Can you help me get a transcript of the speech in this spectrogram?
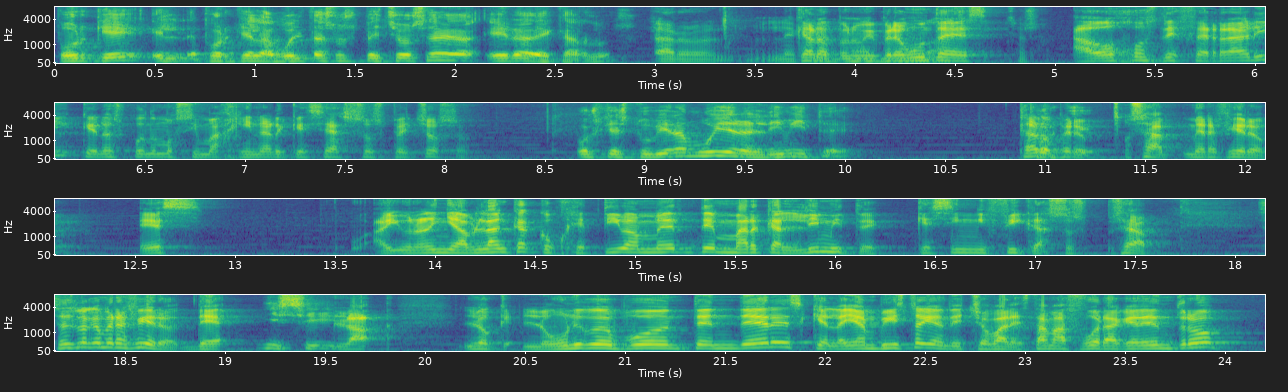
Porque, el- porque la vuelta sospechosa era de Carlos. Claro, Claro, pero mi pregunta es, a ojos de Ferrari, ¿qué nos podemos imaginar que sea sospechoso? Pues que estuviera muy en el límite. Claro, Porque- pero, o sea, me refiero, es. Hay una línea blanca que objetivamente marca el límite. ¿Qué significa? O sea, ¿sabes a lo que me refiero? De, Y sí. la- lo, que, lo único que puedo entender es que la hayan visto y han dicho, vale, está más fuera que dentro,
